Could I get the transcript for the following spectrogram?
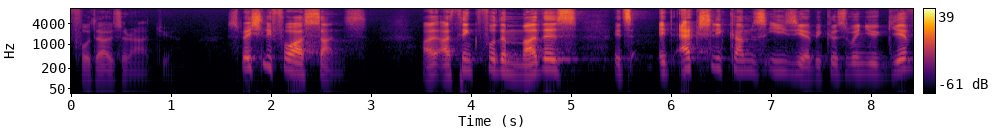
for those around you. Especially for our sons. I, I think for the mothers it's it actually comes easier because when you give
